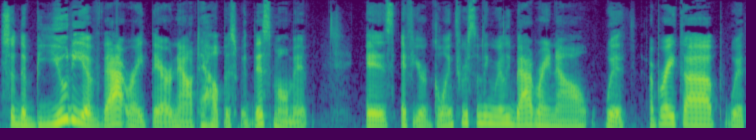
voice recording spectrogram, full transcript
So the beauty of that right there now to help us with this moment is if you're going through something really bad right now with a breakup, with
